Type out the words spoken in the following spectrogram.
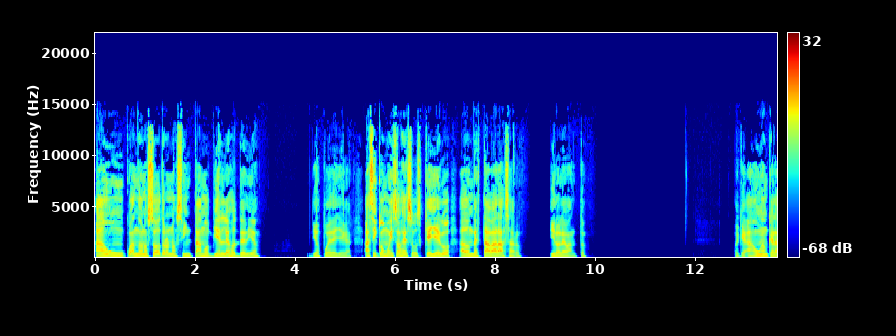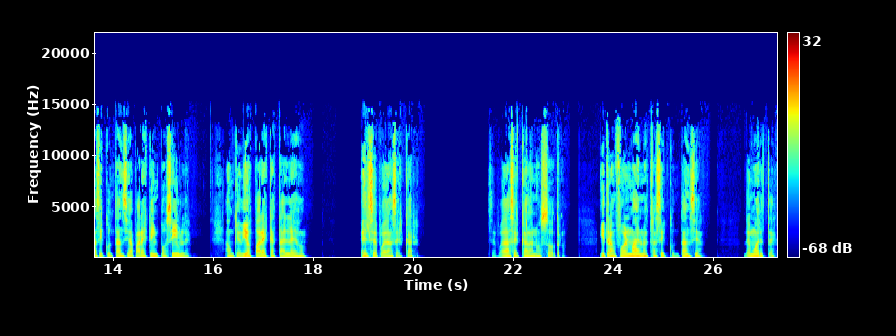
Aun cuando nosotros nos sintamos bien lejos de Dios, Dios puede llegar. Así como hizo Jesús, que llegó a donde estaba Lázaro y lo levantó. Porque aun aunque la circunstancia parezca imposible, aunque Dios parezca estar lejos, Él se puede acercar. Se puede acercar a nosotros y transformar nuestras circunstancias de muerte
